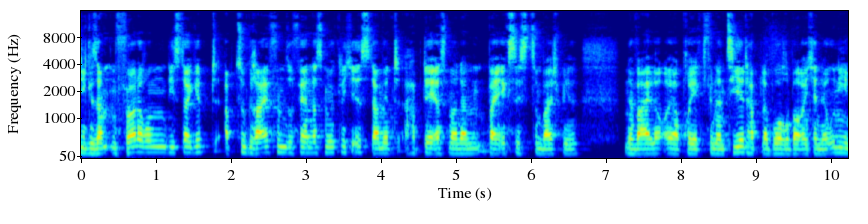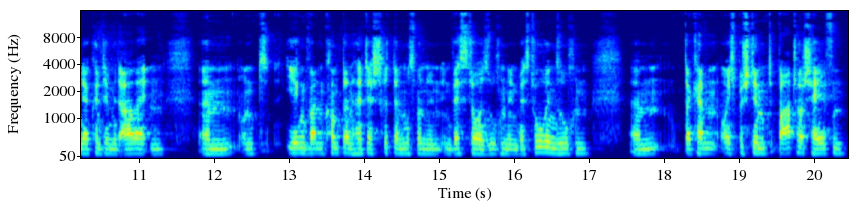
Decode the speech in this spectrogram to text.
die gesamten Förderungen, die es da gibt, abzugreifen, sofern das möglich ist. Damit habt ihr erstmal dann bei Exist zum Beispiel eine Weile euer Projekt finanziert, habt Labore bei euch an der Uni, da könnt ihr mitarbeiten. Ähm, und irgendwann kommt dann halt der Schritt, dann muss man einen Investor suchen, eine Investorin suchen. Ähm, da kann euch bestimmt Bartosch helfen.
